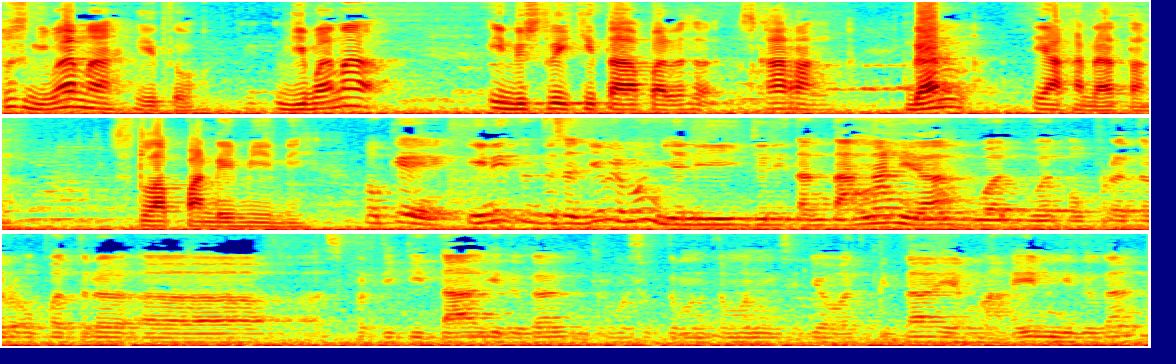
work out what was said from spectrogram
Terus gimana gitu? Gimana industri kita pada sekarang dan yang akan datang setelah pandemi ini? Oke, ini tentu saja memang jadi jadi tantangan ya buat buat operator-operator eh, seperti kita gitu kan, termasuk teman-teman sejawat kita yang lain gitu kan.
